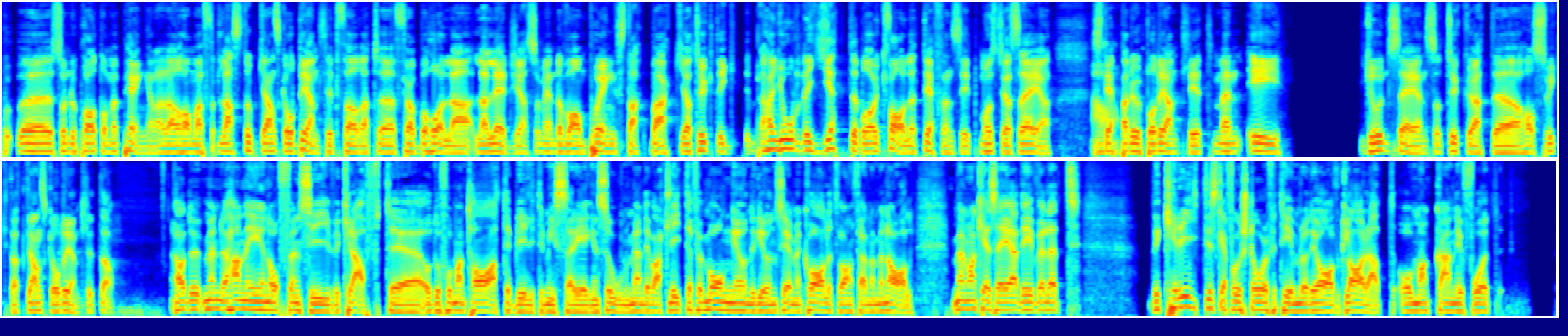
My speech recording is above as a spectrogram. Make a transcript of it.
eh, som du pratar om med pengarna, där har man fått lasta upp ganska ordentligt för att eh, få behålla LaLeggia som ändå var en poängstark back. Jag tyckte han gjorde det jättebra i kvalet defensivt måste jag säga. Steppade upp ordentligt, men i grundserien så tycker jag att det har sviktat ganska ordentligt där. Ja, du, men han är en offensiv kraft eh, och då får man ta att det blir lite missar i egen zon. Men det varit lite för många under grundserien, men kvalet var han fenomenal. Men man kan säga att det är väl ett... Det kritiska första året för Timrå, det är avklarat och man kan ju få ett,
